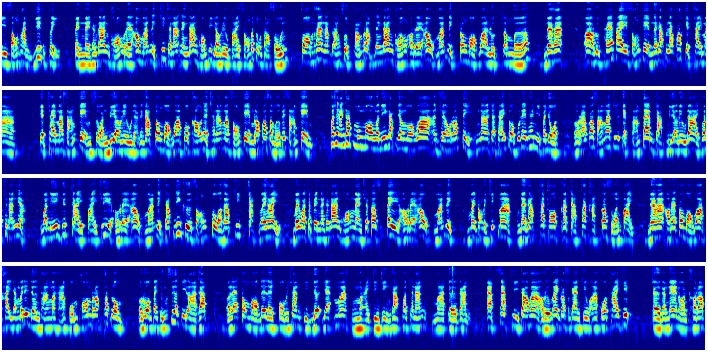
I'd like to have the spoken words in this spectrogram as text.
2024เป็นในทางด้านของเรอัลมาดริดที่ชนะในด้านของบิยาริลไป 2 ประตูต่อศูนย์ฟอร์ม 5 นัดหลังสุดสำหรับในด้านของเรอัลมาดริดต้องบอกว่าหลุดเสมอนะฮะหลุดแพ้ไป 2 เกมนะครับ แล้วก็เก็บชัยมา เก็บชัยมา 3 เกม ส่วนเบียริวเนี่ยนะครับต้องบอกว่าพวกเขาเนี่ยชนะมา 2 เกม แล้วก็เสมอไป 3 เกม เพราะฉะนั้นครับมุมมองวันนี้ครับยังมองว่าอันเชลรอตติน่าจะใช้ตัวผู้เล่นให้มีประโยชน์ แล้วก็สามารถที่จะเก็บ 3 แต้มจากเบียริวได้ เพราะฉะนั้นเนี่ยวันนี้ยึดใจไปที่เรอัลมาดริดครับนี่คือ 2 ตัวครับที่จั ไว้ให้ ไม่ว่าจะเป็นในทางด้านของแมนเชสเตอร์ซิตี้เอาเรอัลมาดริดไม่ต้องไปคิดมากนะครับ ถ้าชอบก็จัดถ้าขัดก็สวนไปนะฮะเอาละต้องบอกว่าใครยังไม่ได้เดินทางมาหาผมพร้อมรับพัดลม รวมไปถึงเสื้อกีฬาครับและต้องบอกได้เลยโปรโมชั่นอีกเยอะแยะมากมายจริง ๆ ครับ เพราะฉะนั้นมาเจอกัน at ZT95 หรือไม่ก็สแกน QR code ท้ายคลิป เจอกันแน่นอนครับ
